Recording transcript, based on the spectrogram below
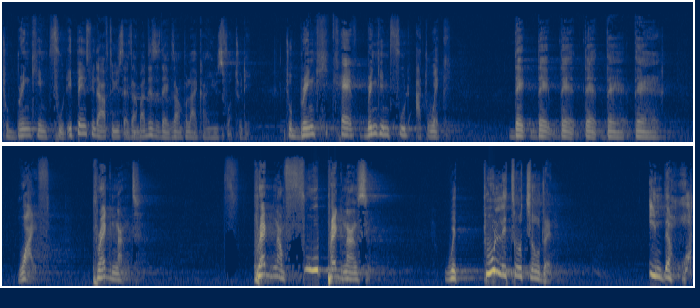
to bring him food. It pains me that I have to use the example, but this is the example I can use for today to bring, her, bring him food at work. The, the, the, the, the, the wife, pregnant, pregnant, full pregnancy, with two little children in the hot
